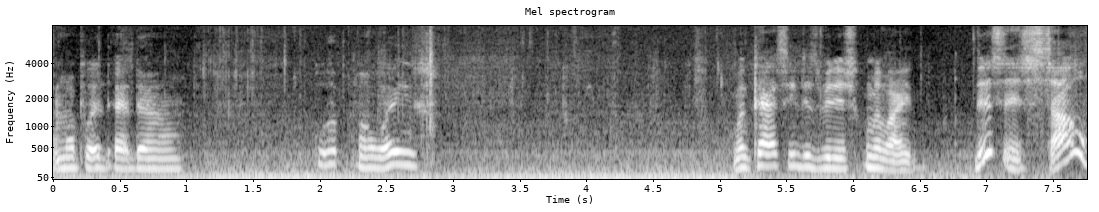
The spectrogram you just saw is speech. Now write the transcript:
I'm gonna put that down. Whoop my waist when Cat see this video, she's gonna be like, this is so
